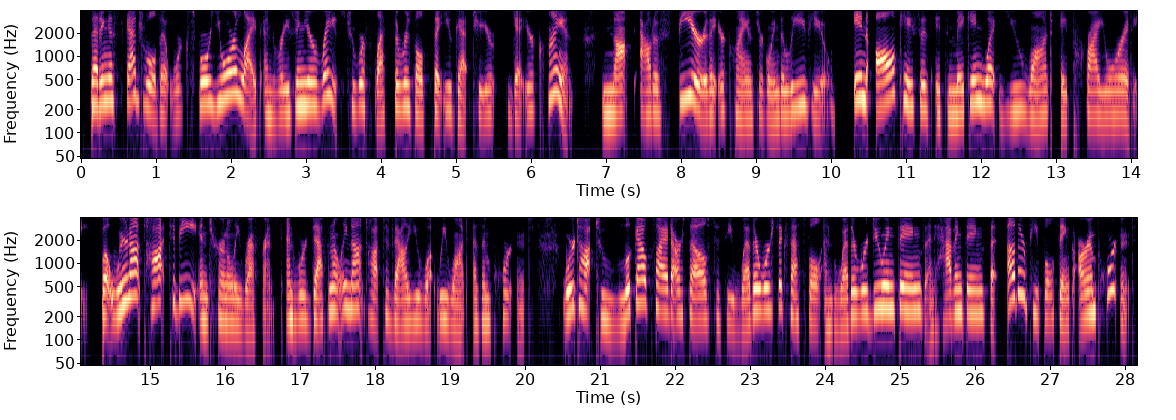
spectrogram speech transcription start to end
setting a schedule that works for your life and raising your rates to reflect the results that you get to your get your clients, not out of fear that your clients are going to leave you. In all cases, it's making what you want a priority. But we're not taught to be internally referenced, and we're definitely not taught to value what we want as important. We're taught to look outside ourselves to see whether we're successful and whether we're doing things and having things that other people think are important.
